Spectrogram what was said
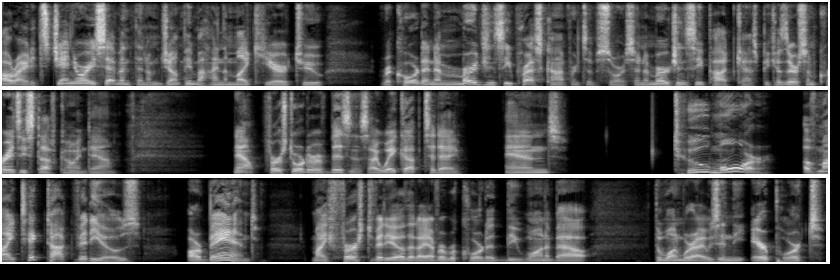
All right, it's January 7th, and I'm jumping behind the mic here to record an emergency press conference of sorts, an emergency podcast, because there's some crazy stuff going down. Now, first order of business, I wake up today and two more of my TikTok videos are banned. My first video that I ever recorded, the one about the one where I was in the airport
